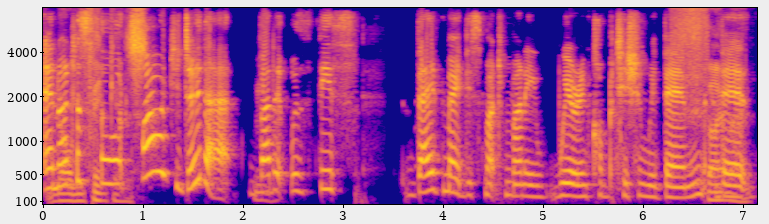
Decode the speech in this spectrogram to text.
And I just thought, why would you do that? Mm. But it was this they've made this much money, we're in competition with them. Their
